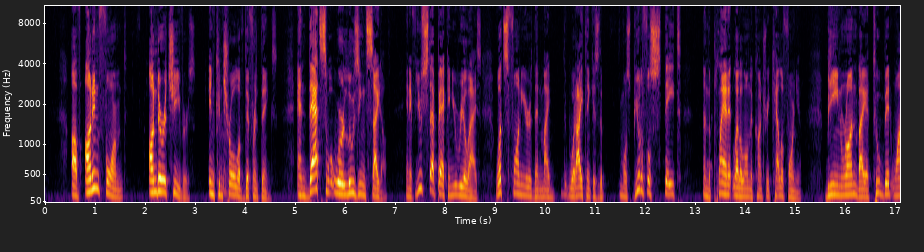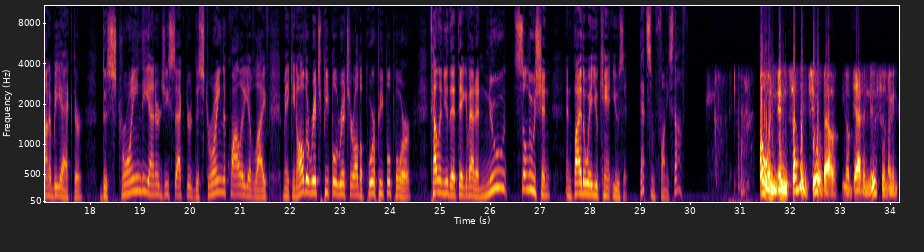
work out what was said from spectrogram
of uninformed underachievers in control of different things. And that's what we're losing sight of And if you step back and you realize what's funnier than my what I think is the most beautiful state on the planet, let alone the country, California, being run by a two-bit wannabe actor, destroying the energy sector, destroying the quality of life, making all the rich people richer, all the poor people poorer, telling you that they've had a new solution, and by the way, you can't use it. That's some funny stuff. Oh, and, and something too about you know Gavin Newsom. I mean,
